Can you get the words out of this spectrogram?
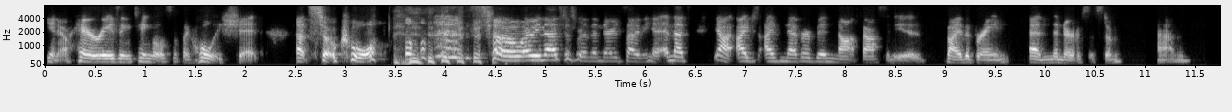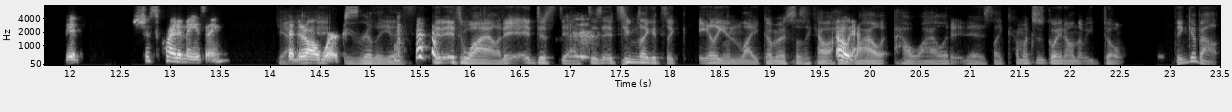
you know, hair raising tingles of like, holy shit, that's so cool. so I mean, that's just where the nerd side of me hit. And that's yeah, I just I've never been not fascinated by the brain and the nervous system. Um, it's just quite amazing yeah, that it, it all works. It really is. it, it's wild. It, it, just yeah, it, just, it seems like it's like alien like almost like how how oh, yeah. wild how wild it is. Like how much is going on that we don't think about.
